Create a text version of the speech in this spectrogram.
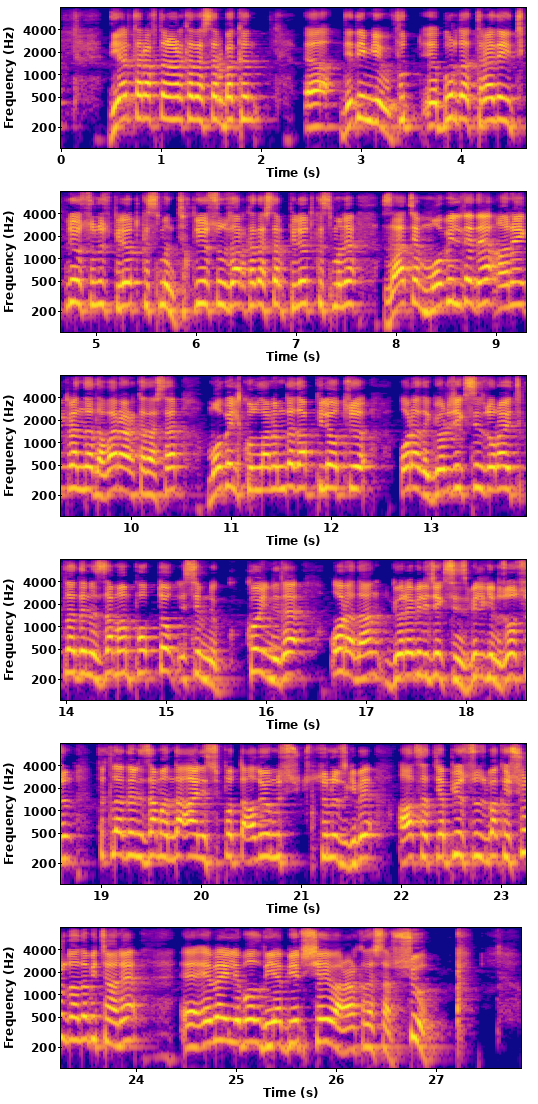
Diğer taraftan arkadaşlar bakın e, dediğim gibi e, burada trade'yi tıklıyorsunuz pilot kısmını tıklıyorsunuz arkadaşlar pilot kısmını zaten mobilde de ana ekranda da var arkadaşlar. Mobil kullanımda da pilotu orada göreceksiniz. Orayı tıkladığınız zaman PopDog isimli coin'i de oradan görebileceksiniz. Bilginiz olsun. Tıkladığınız zaman da aynı spotta alıyormuşsunuz gibi al sat yapıyorsunuz. Bakın şurada da bir tane e, available diye bir şey var arkadaşlar. Şu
